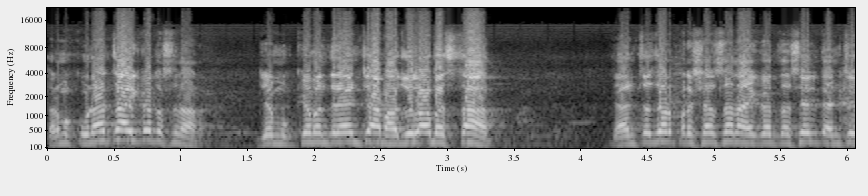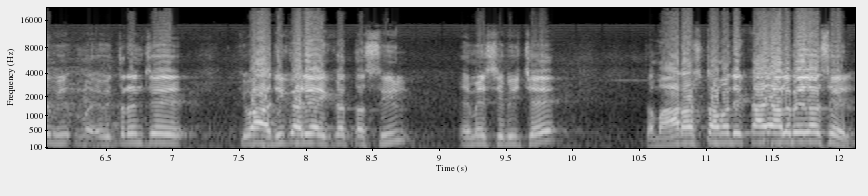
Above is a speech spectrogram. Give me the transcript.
तर मग कुणाचं ऐकत असणार? जे मुख्यमंत्र्यांच्या बाजूला बसतात त्यांचं जर प्रशासन ऐकत नसेल त्यांचे वि वितरणचे किंवा अधिकारी ऐकत नसतील एम एस सी बीचे तर महाराष्ट्रामध्ये काय आलबेल असेल?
